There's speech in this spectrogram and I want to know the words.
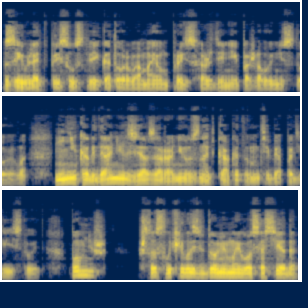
заявлять в присутствии которого о моем происхождении, пожалуй, не стоило. Никогда нельзя заранее узнать, как это на тебя подействует. Помнишь, что случилось в доме моего соседа?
